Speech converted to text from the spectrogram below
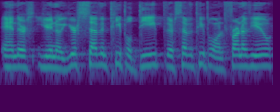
and there's, you know, you're seven people deep, there's seven people in front of you,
